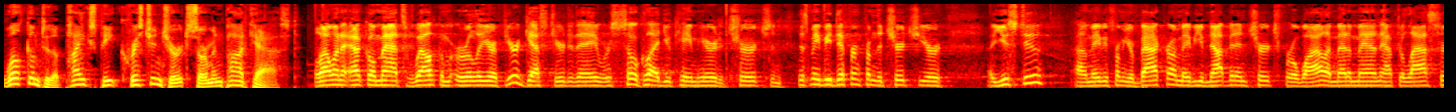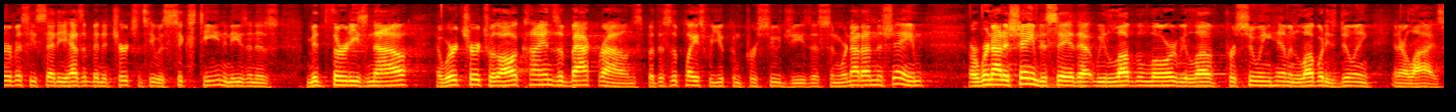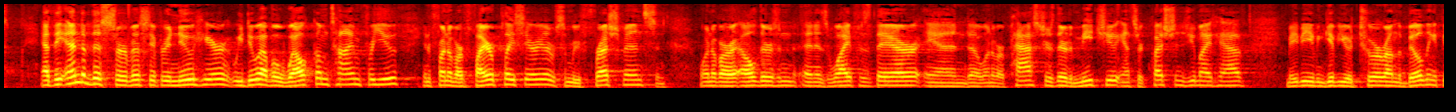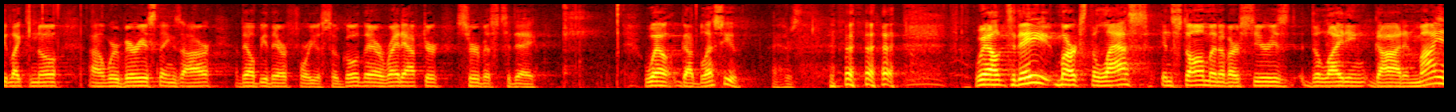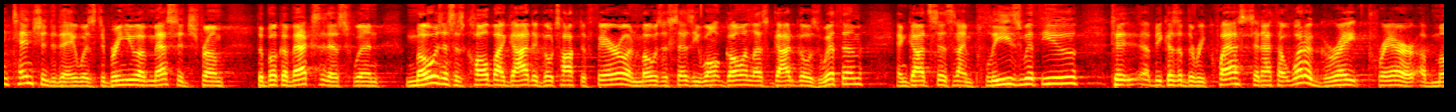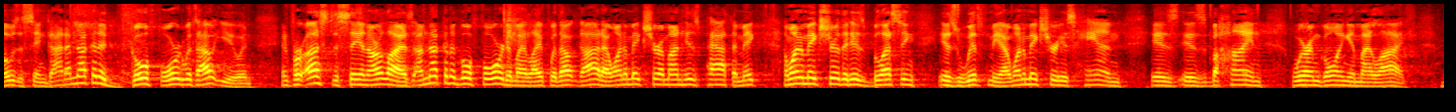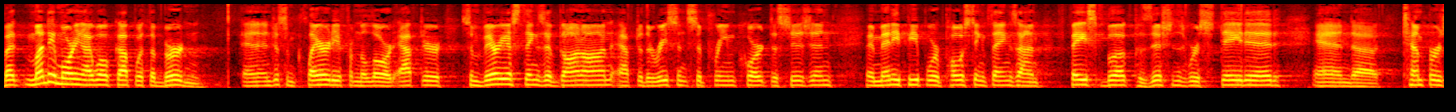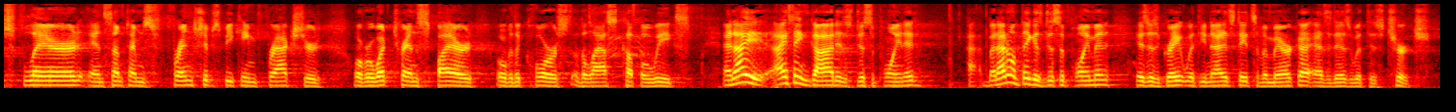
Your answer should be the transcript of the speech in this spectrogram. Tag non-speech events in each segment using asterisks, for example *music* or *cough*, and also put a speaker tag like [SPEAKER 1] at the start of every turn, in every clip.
[SPEAKER 1] Welcome to the Pikes Peak Christian Church Sermon Podcast.
[SPEAKER 2] Well, I want to echo Matt's welcome earlier. If you're a guest here today, we're so glad you came here to church. And this may be different from the church you're uh, used to, uh, maybe from your background. Maybe you've not been in church for a while. I met a man after last service. He said he hasn't been to church since he was 16, and he's in his mid 30s now. And we're a church with all kinds of backgrounds, but this is a place where you can pursue Jesus. And we're not unashamed, or we're not ashamed to say that we love the Lord, we love pursuing Him, and love what He's doing in our lives. At the end of this service, if you're new here, we do have a welcome time for you in front of our fireplace area with some refreshments. And one of our elders and, and his wife is there, and uh, one of our pastors there to meet you, answer questions you might have, maybe even give you a tour around the building if you'd like to know uh, where various things are. They'll be there for you. So go there right after service today. Well, God bless you. Well, today marks the last installment of our series, Delighting God. And my intention today was to bring you a message from the book of Exodus when Moses is called by God to go talk to Pharaoh, and Moses says he won't go unless God goes with him. And God says that I'm pleased with you to, uh, because of the request. And I thought, what a great prayer of Moses saying, God, I'm not going to go forward without you. And, and for us to say in our lives, I'm not going to go forward in my life without God. I want to make sure I'm on his path. I, make, I want to make sure that his blessing is with me. I want to make sure his hand is, is behind where I'm going in my life. But Monday morning, I woke up with a burden and just some clarity from the Lord after some various things have gone on after the recent Supreme Court decision. And many people were posting things on Facebook, positions were stated, and uh, tempers flared, and sometimes friendships became fractured over what transpired over the course of the last couple weeks. And I, I think God is disappointed, but I don't think his disappointment is as great with the United States of America as it is with his church.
